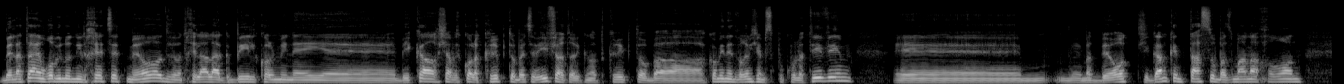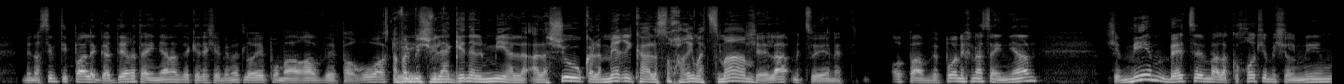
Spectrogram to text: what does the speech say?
בינתיים רובין הוד נלחצת מאוד ומתחילה להגביל כל מיני אה, בעיקר עכשיו את כל הקריפטו בעצם אי אפשר יותר לקנות קריפטו בכל מיני דברים שהם ספקולטיביים אה, ומטבעות שגם כן טסו בזמן האחרון מנסים טיפה לגדר את העניין הזה כדי שבאמת לא יהיה פה מערב אה, פרוע. כי- אבל בשביל להגן על מי? על, על השוק, על אמריקה, על הסוחרים עצמם? שאלה מצוינת. עוד פעם ופה נכנס העניין שמי הם בעצם הלקוחות שמשלמים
